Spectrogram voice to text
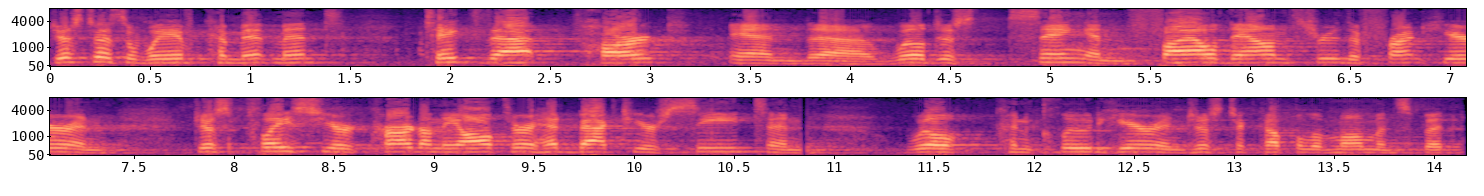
just as a way of commitment, take that part and uh, we'll just sing and file down through the front here and just place your card on the altar, head back to your seat, and we'll conclude here in just a couple of moments. But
